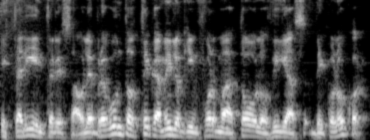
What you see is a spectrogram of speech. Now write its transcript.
estaría interesado. Le pregunto a usted, Camilo, que informa todos los días de Colo Colo.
